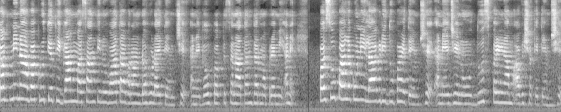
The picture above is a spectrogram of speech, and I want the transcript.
કંપનીના આવા કૃત્યથી ગામમાં શાંતિનું વાતાવરણ ડહોળાય તેમ છે અને ગૌભક્ત સનાતન ધર્મપ્રેમી અને પશુપાલકોની લાગણી દુભાય તેમ છે અને જેનું દુષ્પરિણામ આવી શકે તેમ છે.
